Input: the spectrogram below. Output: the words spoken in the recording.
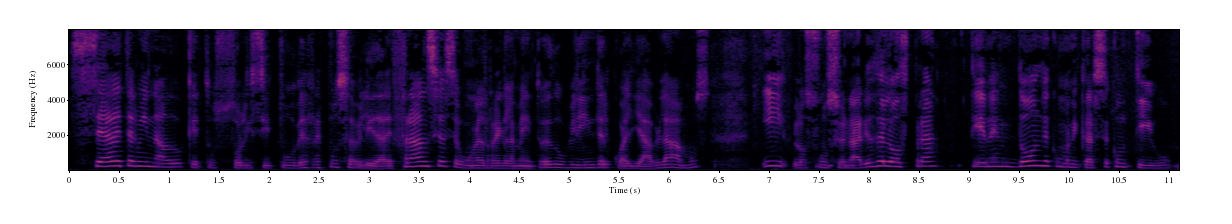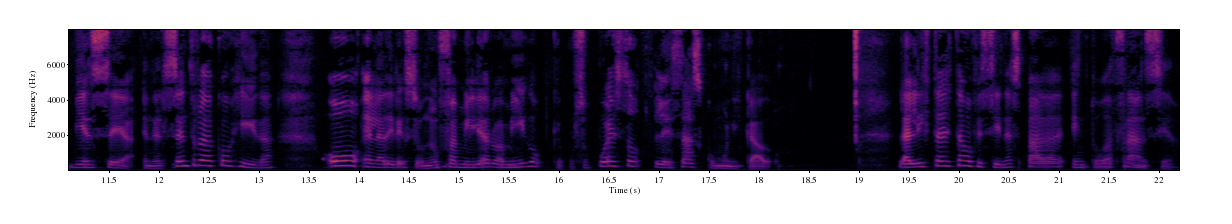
Se ha determinado que tu solicitud es responsabilidad de Francia según el reglamento de Dublín del cual ya hablamos y los funcionarios del OSPRA tienen dónde comunicarse contigo, bien sea en el centro de acogida o en la dirección de un familiar o amigo que por supuesto les has comunicado. La lista de estas oficinas espada en toda Francia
